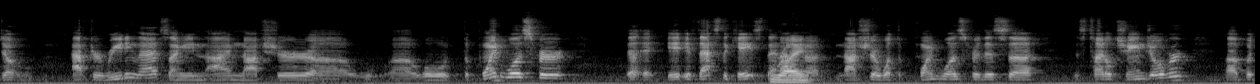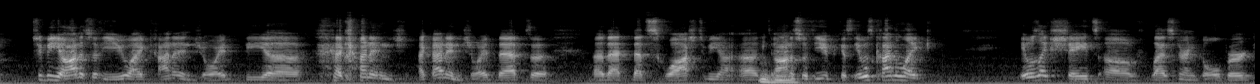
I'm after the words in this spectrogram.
don't after reading that, I mean, I'm not sure uh, uh, what the point was for. Uh, if that's the case, then right. I'm not, not, sure what the point was for this uh, this title changeover. Uh, but to be honest with you, I kind of enjoyed the. Uh, I kind of I kind of enjoyed that that that squash. To be mm-hmm. honest with you, because it was kind of like it was like shades of Lesnar and Goldberg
